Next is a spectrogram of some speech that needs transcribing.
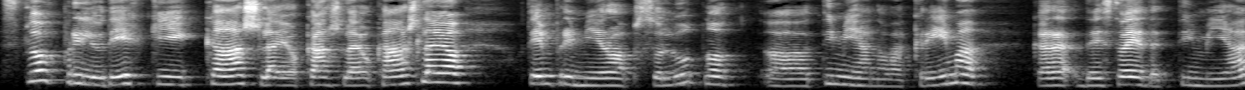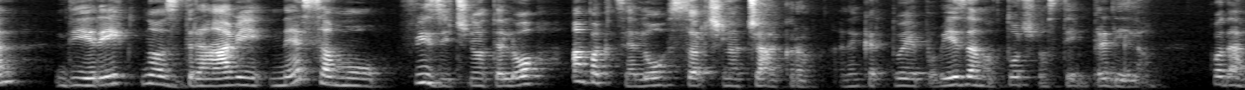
sploh pri ljudeh, ki kašljajo, kašljajo, kašljajo, v tem primeru absolutno timijanova krema, ker dejstvo je, da timijan direktno zdravi ne samo fizično telo, ampak celo srčno čakro, ker to je povezano točno s tem predelom. Tako da,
